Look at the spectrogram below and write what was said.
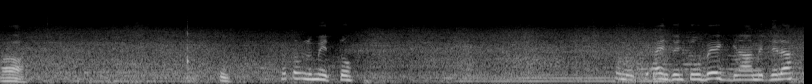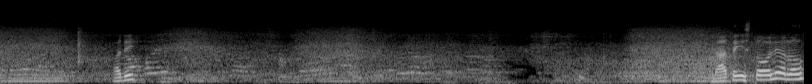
Ah. Uy, ba't ang lumit to? Ano? Ay, ito yung tubig. Ginamit nila. Adi? Dating stoller, oh.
